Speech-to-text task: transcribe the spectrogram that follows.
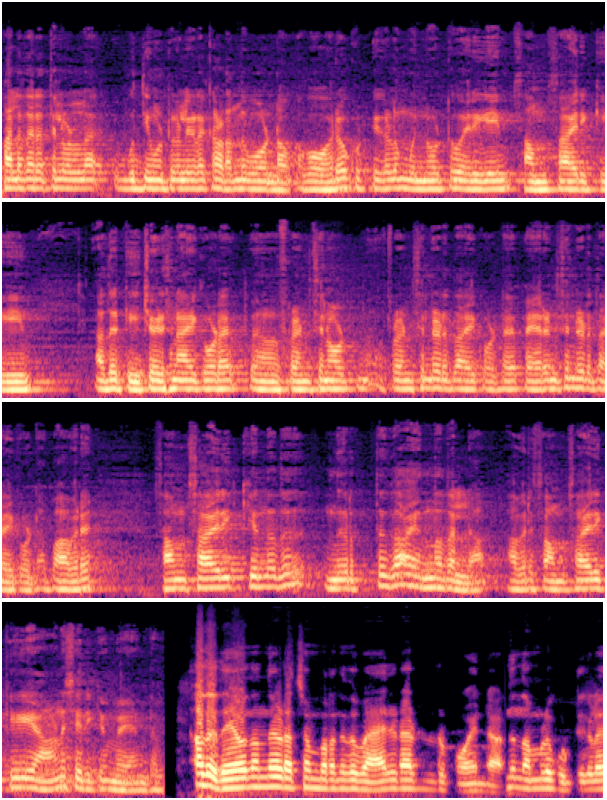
പലതരത്തിലുള്ള ബുദ്ധിമുട്ടുകളിലൂടെ കടന്നു പോകണ്ടാവും അപ്പോൾ ഓരോ കുട്ടികളും മുന്നോട്ട് വരികയും സംസാരിക്കുകയും അത് ടീച്ചേഴ്സിനായിക്കോട്ടെ ഫ്രണ്ട്സിനോട് ഫ്രണ്ട്സിന്റെ അടുത്തായിക്കോട്ടെ പേരൻസിന്റെ അടുത്തായിക്കോട്ടെ അപ്പോൾ അവരെ സംസാരിക്കുന്നത് നിർത്തുക എന്നതല്ല അവർ സംസാരിക്കുകയാണ് ശരിക്കും വേണ്ടത്. അതെ ദേവനന്ദയുടെ അച്ഛൻ പറഞ്ഞത് വാലിഡ് ആയിട്ടുള്ള പോയിന്റ് ആണ്. നമ്മൾ കുട്ടികളെ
